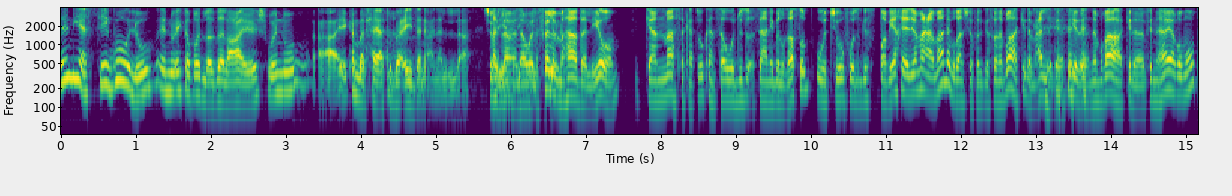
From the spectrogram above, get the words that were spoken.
then yes يقولوا إنه إيكابود لا زال عايش وإنه يكمل حياته بعيدا عن ال شوف لو, الفيلم. هذا اليوم كان ما سكتوا كان سووا جزء ثاني بالغصب وتشوفوا القصة. طب يا أخي يا جماعة ما نبغى نشوف القصة نبغاها كذا معلقة كذا نبغاها كذا. في النهاية غموض.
